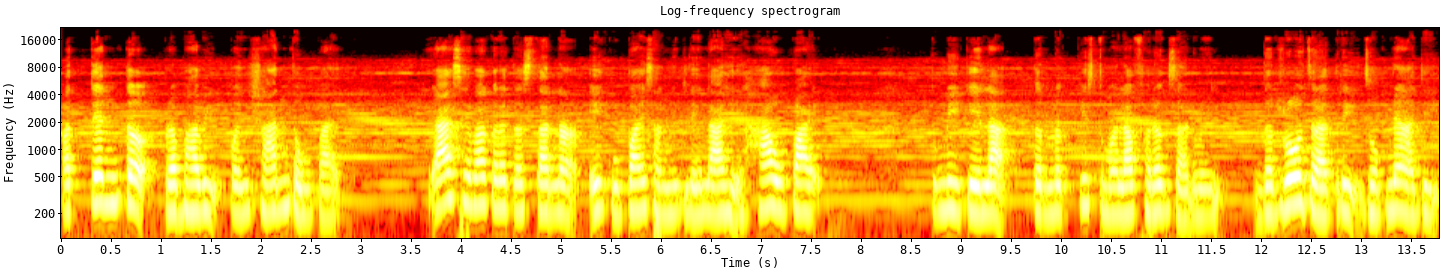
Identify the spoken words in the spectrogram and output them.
अत्यंत प्रभावी पण शांत उपाय. या सेवा करत असताना एक उपाय सांगितलेला आहे. हा उपाय तुम्ही केला तर नक्कीच तुम्हाला फरक जाणवेल. दररोज रात्री झोपण्याआधी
